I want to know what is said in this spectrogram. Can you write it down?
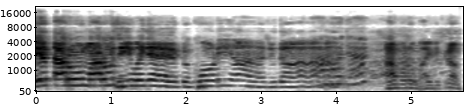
એ તારો મારો જીવ એક ખોડિયા જુદા. આ મારો ભાઈ વિક્રમ.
